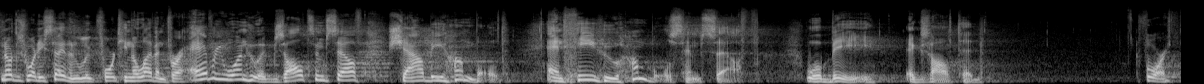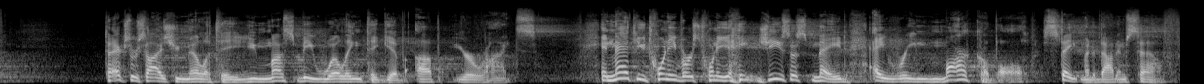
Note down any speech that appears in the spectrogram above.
notice what he said in Luke 14 11, for everyone who exalts himself shall be humbled, and he who humbles himself will be exalted. Fourth, to exercise humility, you must be willing to give up your rights. In Matthew 20, verse 28, Jesus made a remarkable statement about himself.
